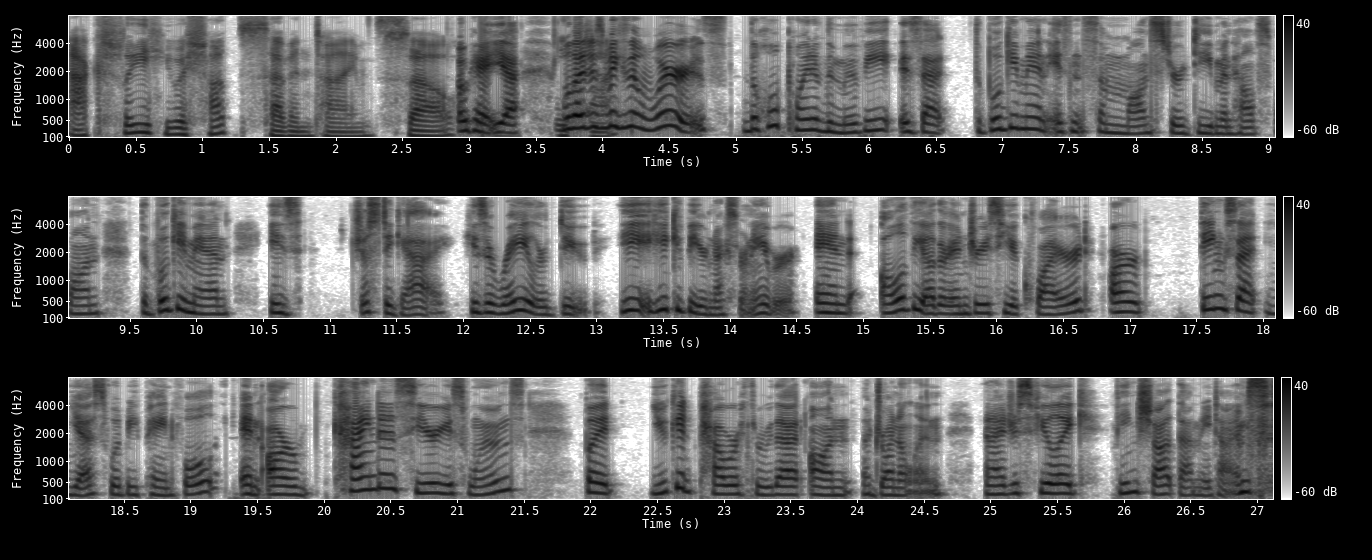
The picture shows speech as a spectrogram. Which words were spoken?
actually, he was shot seven times. So okay, yeah. Well, that just makes it worse. The whole point of the movie is that the boogeyman isn't some monster demon hellspawn. The boogeyman is just a guy. He's a regular dude. He he could be your next door neighbor. And all of the other injuries he acquired are things that yes would be painful and are kind of serious wounds, but you could power through that on adrenaline. And I just feel like being shot that many times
